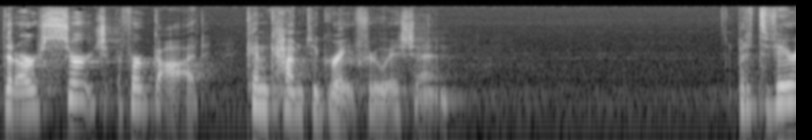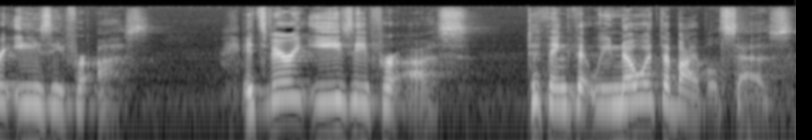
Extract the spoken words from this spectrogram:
that our search for God can come to great fruition. But it's very easy for us. It's very easy for us to think that we know what the Bible says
